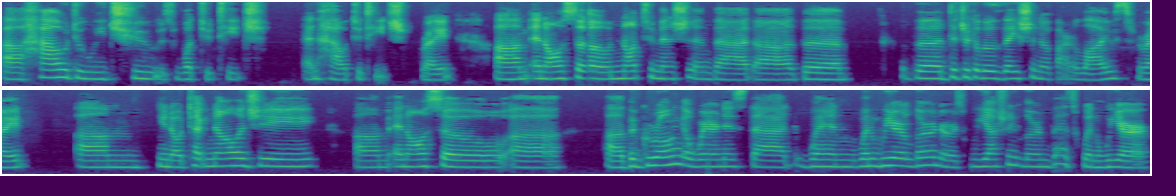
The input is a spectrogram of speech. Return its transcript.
uh, how do we choose what to teach? And how to teach, right? Um, and also not to mention that uh, the the digitalization of our lives, right? Um, you know, technology, um, and also uh, uh, the growing awareness that when when we are learners, we actually learn best when we are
